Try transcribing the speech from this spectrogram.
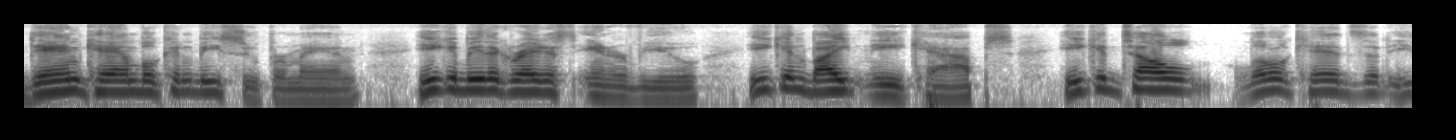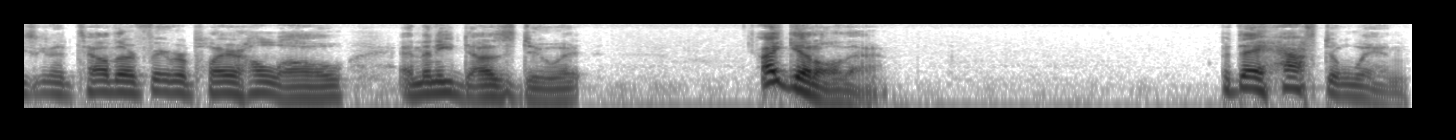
Dan Campbell can be Superman. He can be the greatest interview. He can bite kneecaps. He can tell little kids that he's going to tell their favorite player hello, and then he does do it. I get all that. But they have to win,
